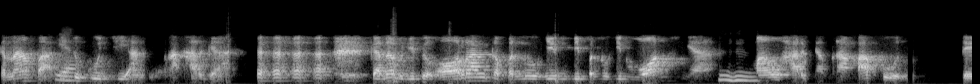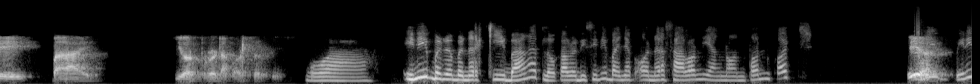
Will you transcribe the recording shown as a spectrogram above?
Kenapa? Yeah. Itu kunci antara harga. Karena begitu orang kepenuhin, dipenuhin wants-nya, mm-hmm. mau harga berapapun, they buy your product or service. Wah, ini benar-benar key banget loh. Kalau di sini banyak owner salon yang nonton, coach. Iya. Ini, ini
